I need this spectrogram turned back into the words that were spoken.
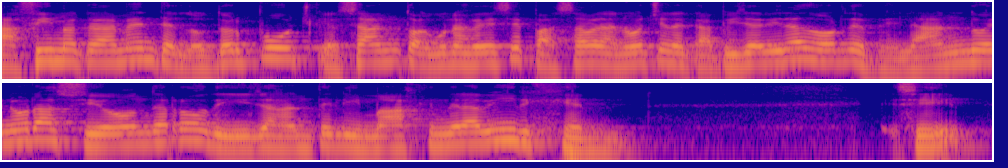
Afirma claramente el doctor Puch que el santo algunas veces pasaba la noche en la capilla de Virador desvelando en oración de rodillas ante la imagen de la Virgen. ¿Sí?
